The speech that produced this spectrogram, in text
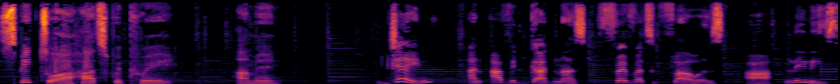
Speak to our hearts, we pray. Amen. Jane, an avid gardener's favorite flowers are lilies.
